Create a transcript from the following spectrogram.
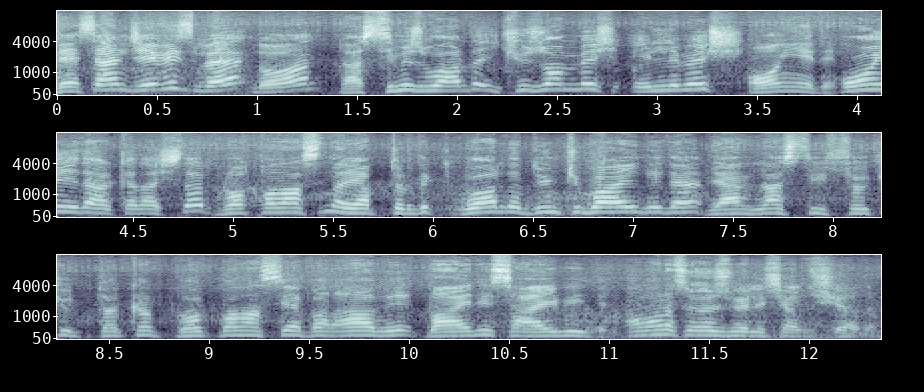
Desen ceviz be Doğan. Lastiğimiz bu arada 215, 55, 17. 17 arkadaşlar. Rot balansını da yaptırdık. Bu arada dünkü bayide de yani lastiği söküp takıp rot balansı yapan abi bayinin sahibiydi. Ama nasıl özverili çalışıyor adam.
